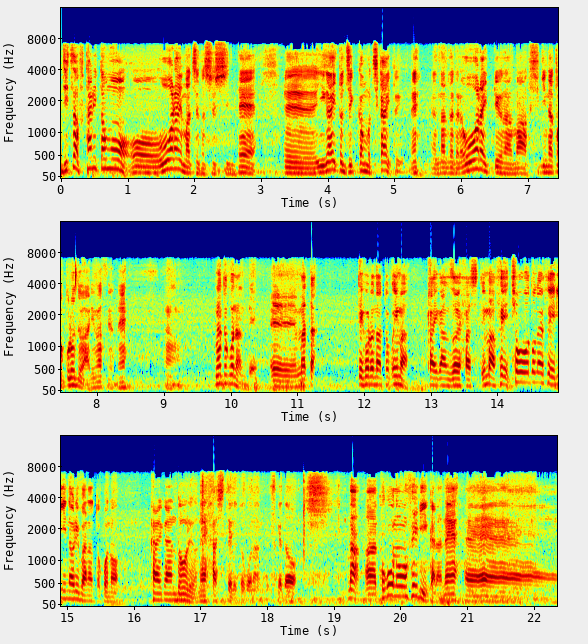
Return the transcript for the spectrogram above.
実は2人とも大洗町の出身で、えー、意外と実家も近いというね。なんだから大洗っていうのはまあ不思議なところではありますよね。うんなとこなんで、えー、また、手頃なとこ、今、海岸沿い走って、今、ちょうどね、フェリー乗り場のとこの海岸通りをね、走ってるとこなんですけど、まあ、あここのフェリーからね、え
